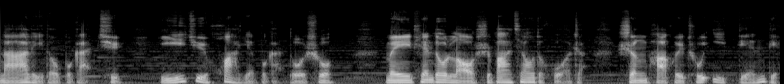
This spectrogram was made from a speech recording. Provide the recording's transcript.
哪里都不敢去，一句话也不敢多说。每天都老实巴交的活着，生怕会出一点点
